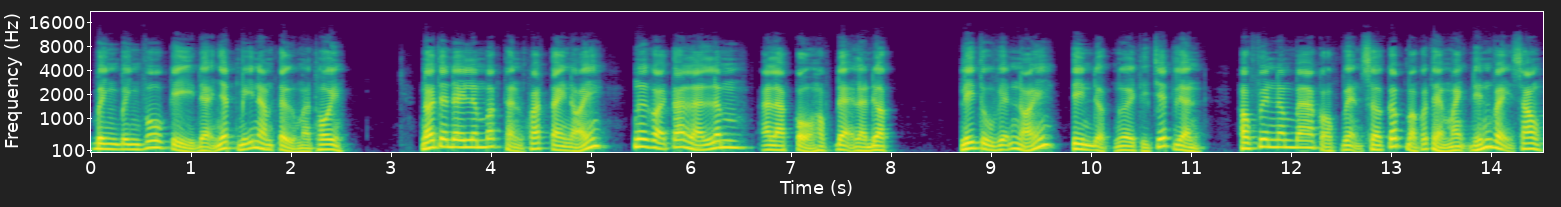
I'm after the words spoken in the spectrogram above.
bình bình vô kỷ đệ nhất Mỹ Nam tử mà thôi. Nói tới đây Lâm Bắc Thần khoát tay nói, ngươi gọi ta là Lâm, à là cổ học đệ là được. Lý Tù Viễn nói, tin được ngươi thì chết liền. Học viên năm ba của học viện sơ cấp mà có thể mạnh đến vậy sao?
